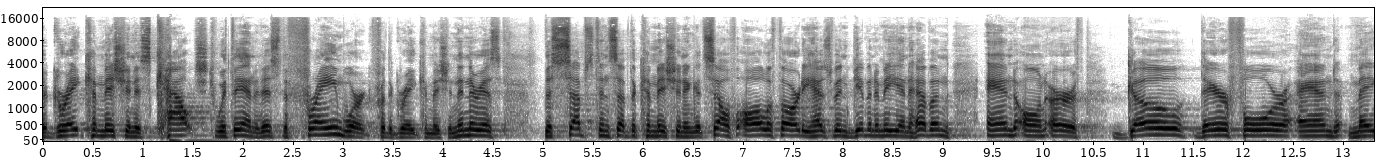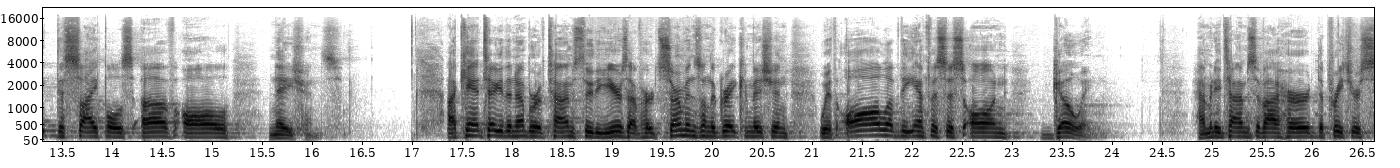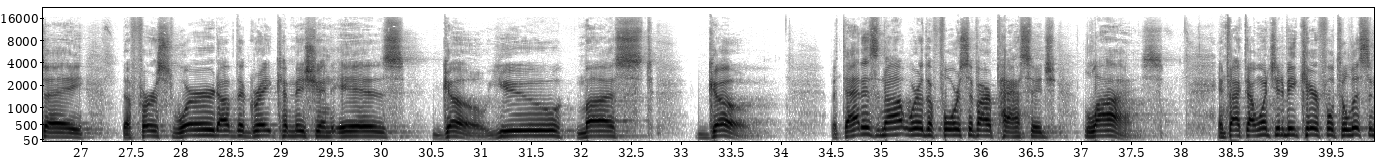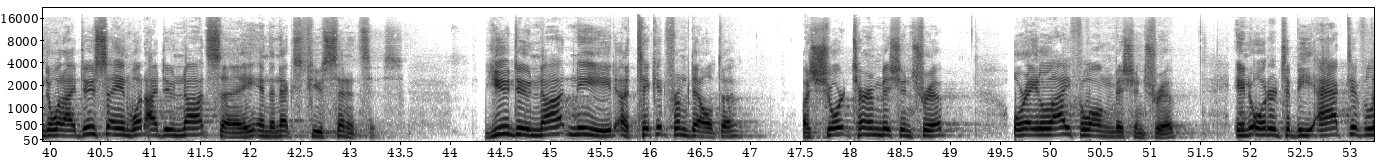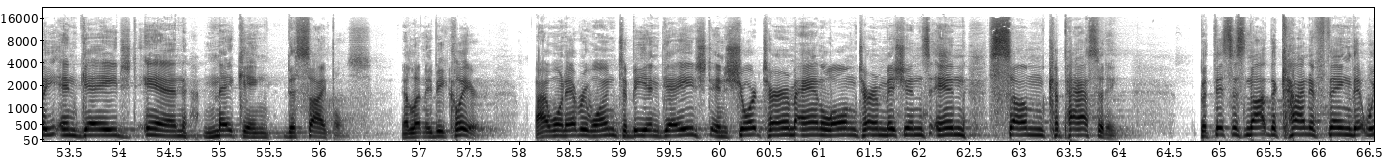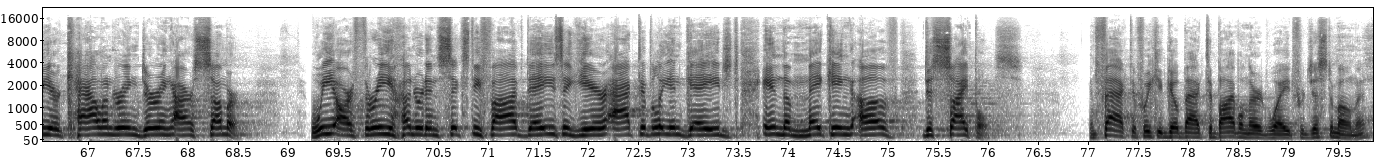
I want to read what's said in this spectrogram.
The Great Commission is couched within, it is the framework for the Great Commission. Then there is the substance of the commissioning itself. All authority has been given to me in heaven and on earth. Go, therefore, and make disciples of all nations. I can't tell you the number of times through the years I've heard sermons on the Great Commission with all of the emphasis on going. How many times have I heard the preacher say, the first word of the Great Commission is go? You must go. But that is not where the force of our passage lies. In fact, I want you to be careful to listen to what I do say and what I do not say in the next few sentences. You do not need a ticket from Delta, a short term mission trip, or a lifelong mission trip in order to be actively engaged in making disciples. Now, let me be clear. I want everyone to be engaged in short term and long term missions in some capacity. But this is not the kind of thing that we are calendaring during our summer. We are 365 days a year actively engaged in the making of disciples. In fact, if we could go back to Bible Nerd Wade for just a moment,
